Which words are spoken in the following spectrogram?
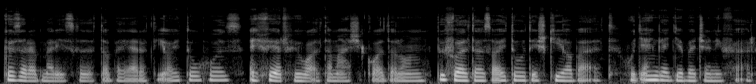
közelebb merészkedett a bejárati ajtóhoz, egy férfi volt a másik oldalon. Püfölte az ajtót és kiabált, hogy engedje be Jennifer,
